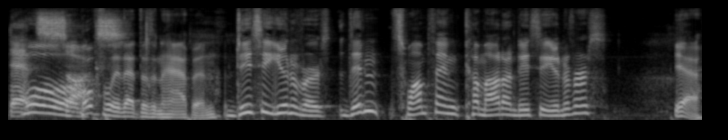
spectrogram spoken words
That Whoa. sucks. Hopefully that doesn't happen. DC Universe didn't Swamp Thing come out on DC Universe? Yeah.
